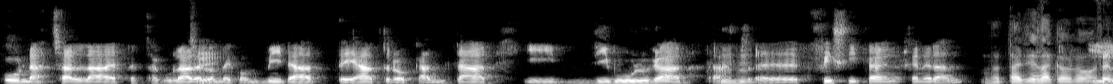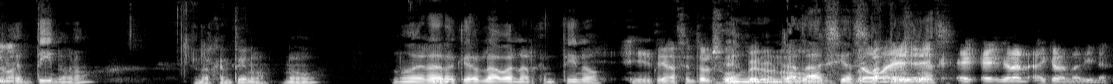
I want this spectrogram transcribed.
unas charlas espectaculares donde combina teatro, cantar y divulgar eh, física en general. Natalia es la que hablaba en argentino, ¿no? En argentino, no. No era la que hablaba en argentino. Y tiene acento del sur, pero no. Galaxias no, estrellas. Es, es, gran, granadina.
